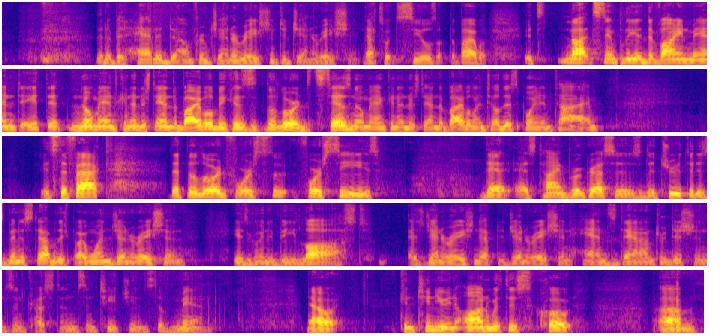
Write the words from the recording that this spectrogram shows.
that have been handed down from generation to generation. That's what seals up the Bible. It's not simply a divine mandate that no man can understand the Bible because the Lord says no man can understand the Bible until this point in time. It's the fact that the Lord foresees that as time progresses, the truth that has been established by one generation is going to be lost as generation after generation hands down traditions and customs and teachings of men. Now, continuing on with this quote, um,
